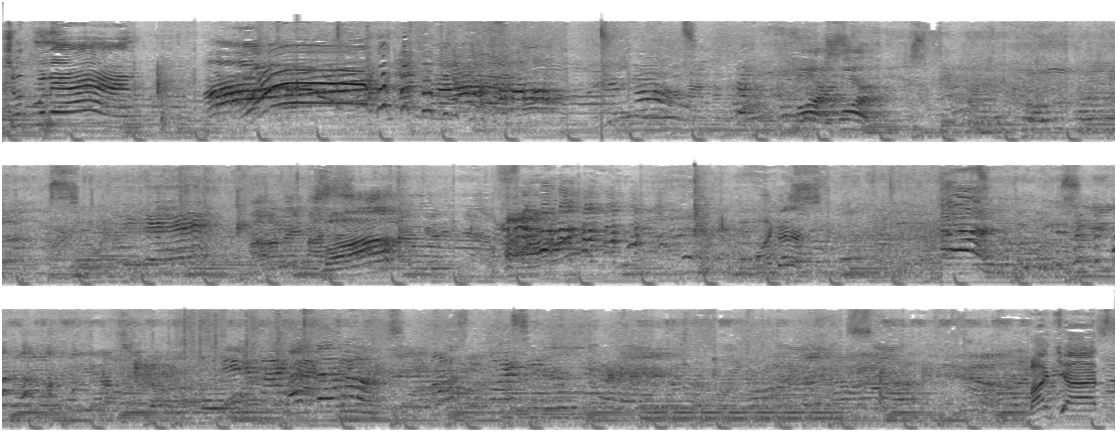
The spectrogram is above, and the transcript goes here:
Shoot mo na yan! More, more. Ba? Okay ka na. Bachat!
